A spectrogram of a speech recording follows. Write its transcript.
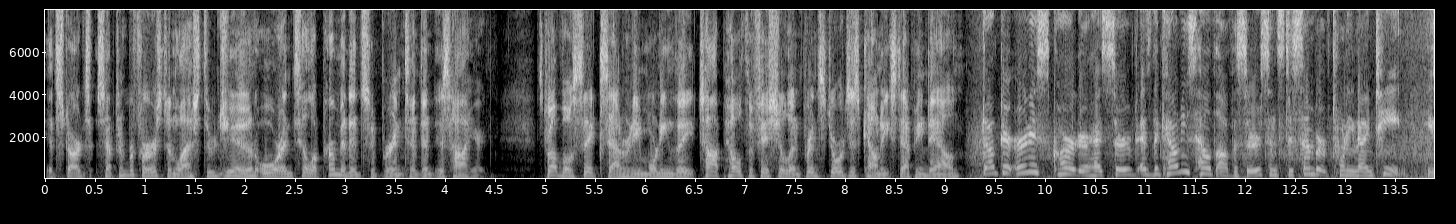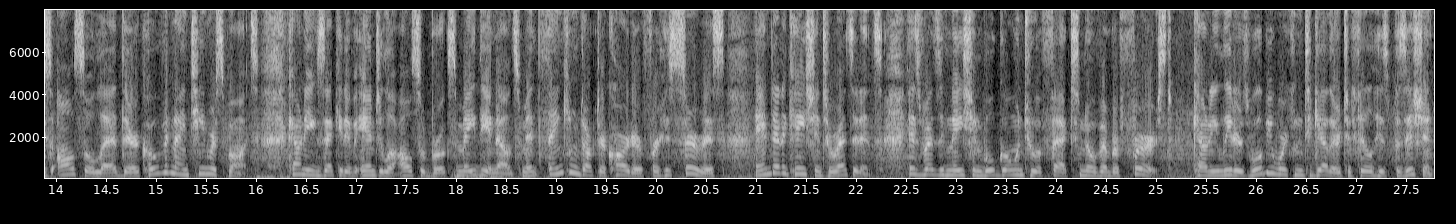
It starts September 1st and lasts through June or until a permanent superintendent is hired. It's 1206 Saturday morning. The top health official in Prince George's County stepping down. Dr. Ernest Carter has served as the county's health officer since December of 2019. He's also led their COVID 19 response. County Executive Angela Alsobrooks made the announcement thanking Dr. Carter for his service and dedication to residents. His resignation will go into effect November 1st. County leaders will be working together to fill his position.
